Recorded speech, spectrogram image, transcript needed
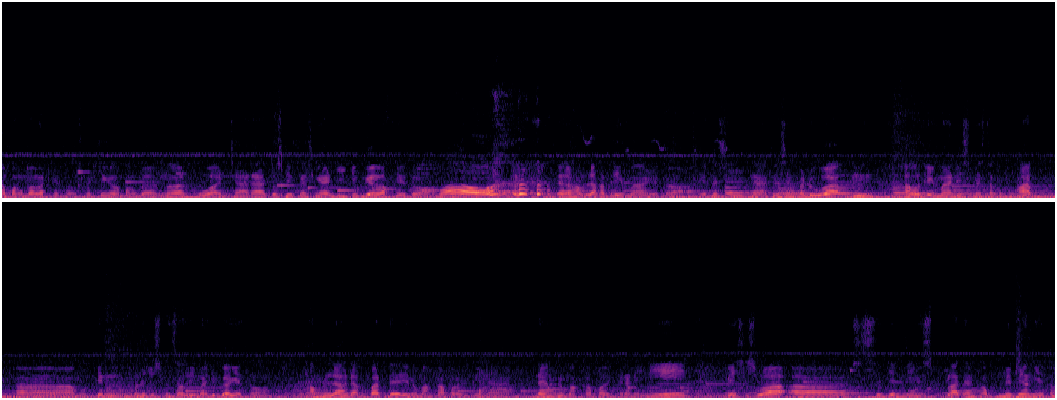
gampang banget gitu. Seleksinya gampang banget, wawancara terus dites ngaji juga waktu itu. Wow. Dan alhamdulillah keterima gitu. Itu sih. Nah terus yang kedua aku terima di semester 4 eh, mungkin menuju semester 5 juga gitu. Alhamdulillah dapat dari rumah kapal pimpinan. Nah rumah kapal pimpinan ini beasiswa eh, sejenis pelatihan kepemimpinan gitu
